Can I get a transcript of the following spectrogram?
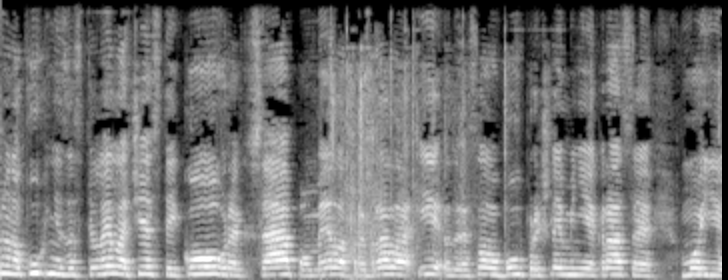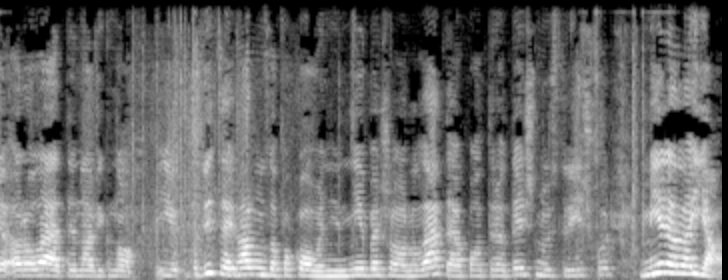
Вже на кухні застелила чистий коврик, все помила, прибрала і е, слава Богу, прийшли мені якраз е, мої ролети на вікно. І подивіться, як гарно запаковані. Ніби що ролети, а патріотичною стрічкою. Міряла я.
